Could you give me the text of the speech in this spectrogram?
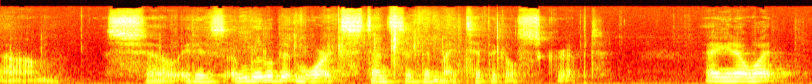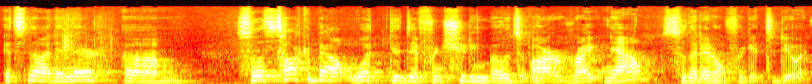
Um, so it is a little bit more extensive than my typical script. Now, you know what? It's not in there. Um, so let's talk about what the different shooting modes are right now so that I don't forget to do it.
